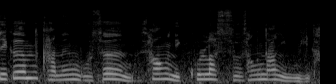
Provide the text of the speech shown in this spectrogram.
지금 가는 곳은 성 니콜라스 성당입니다.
